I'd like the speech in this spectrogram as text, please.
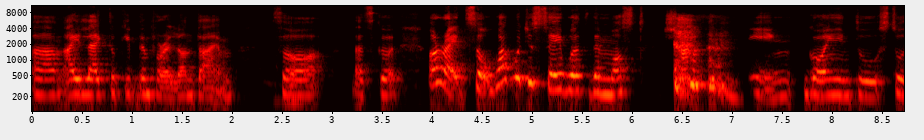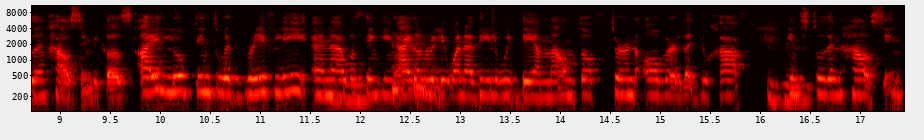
Um, I like to keep them for a long time. So that's good. All right. So, what would you say was the most thing going into student housing? Because I looked into it briefly and mm-hmm. I was mm-hmm. thinking I don't really want to deal with the amount of turnover that you have mm-hmm. in student housing.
